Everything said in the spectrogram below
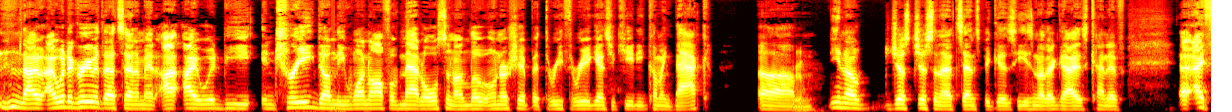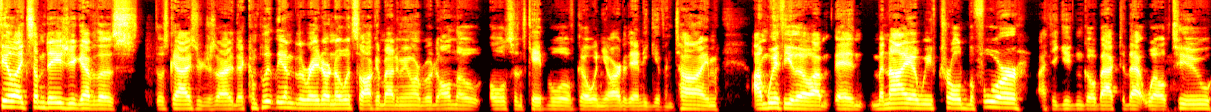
I, I would agree with that sentiment. I, I would be intrigued on the one off of Matt Olson on low ownership at three three against Urquidy coming back. Um, you know, just just in that sense because he's another guy's kind of. I feel like some days you have those those guys who are just they're completely under the radar. No one's talking about him anymore, but all know Olson's capable of going yard at any given time. I'm with you though. I'm, and Manaea we've trolled before. I think you can go back to that well too.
